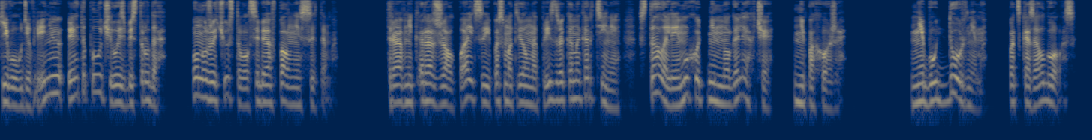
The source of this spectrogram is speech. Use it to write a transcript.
К его удивлению, это получилось без труда. Он уже чувствовал себя вполне сытым. Травник разжал пальцы и посмотрел на призрака на картине. Стало ли ему хоть немного легче? Не похоже. «Не будь дурнем», — подсказал голос.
